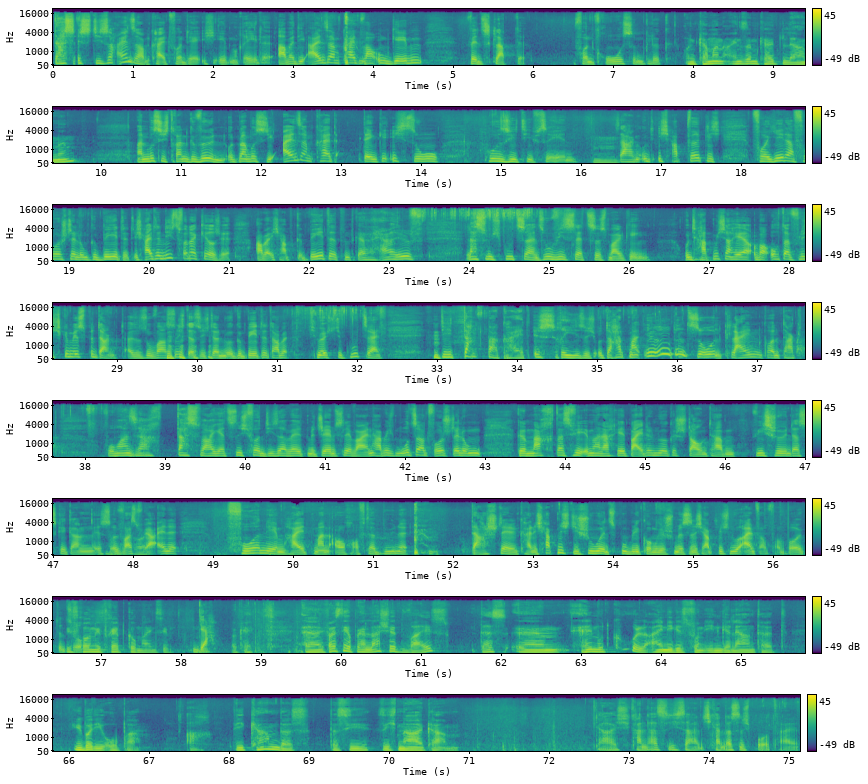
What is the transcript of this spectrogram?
das ist diese Einsamkeit, von der ich eben rede. Aber die Einsamkeit war umgeben, wenn es klappte von großem Glück. Und kann man Einsamkeit lernen? Man muss sich daran gewöhnen. Und man muss die Einsamkeit, denke ich, so positiv sehen, mhm. sagen. Und ich habe wirklich vor jeder Vorstellung gebetet. Ich halte nichts von der Kirche, aber ich habe gebetet und gesagt, Herr, hilf, lass mich gut sein, so wie es letztes Mal ging. Und habe mich nachher aber auch da pflichtgemäß bedankt. Also so war es nicht, dass ich da nur gebetet habe, ich möchte gut sein die Dankbarkeit ist riesig. Und da hat man irgend so einen kleinen Kontakt, wo man sagt, das war jetzt nicht von dieser Welt. Mit James Levine habe ich Mozart-Vorstellungen gemacht, dass wir immer nachher beide nur gestaunt haben, wie schön das gegangen ist und was für eine Vornehmheit man auch auf der Bühne darstellen kann. Ich habe nicht die Schuhe ins Publikum geschmissen, ich habe mich nur einfach verbeugt und die so. Frau Nitrebko meint Sie? Ja. Okay. Äh, ich weiß nicht, ob Herr Laschet weiß, dass ähm, Helmut Kohl einiges von Ihnen gelernt hat über die Oper. Ach. Wie kam das, dass Sie sich nahe kamen? Ja, ich kann das nicht sagen. Ich kann das nicht beurteilen.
